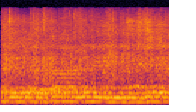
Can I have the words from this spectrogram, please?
Gracias.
